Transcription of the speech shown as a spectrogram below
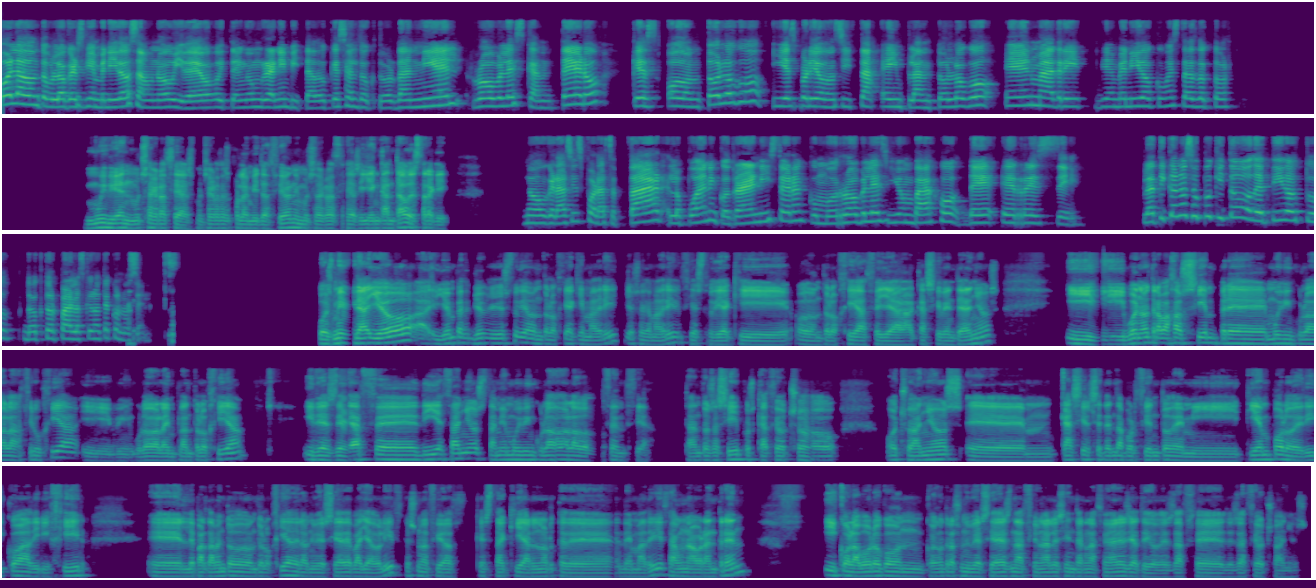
Hola odontobloggers, bienvenidos a un nuevo video. Hoy tengo un gran invitado que es el doctor Daniel Robles Cantero, que es odontólogo y es periodoncista e implantólogo en Madrid. Bienvenido, ¿cómo estás, doctor? Muy bien, muchas gracias. Muchas gracias por la invitación y muchas gracias y encantado de estar aquí. No, gracias por aceptar. Lo pueden encontrar en Instagram como robles-drc. Platícanos un poquito de ti, doctor, para los que no te conocen. Pues mira, yo, ah, yo, yo, yo, estudié odontología aquí en Madrid, yo soy de Madrid y estudié aquí odontología hace ya casi 20 años. Y, bueno, he trabajado siempre muy vinculado a la cirugía y vinculado a la implantología. Y desde hace 10 años también muy vinculado a la docencia. Tanto es así, pues que hace 8, años eh, casi el 70% de mi tiempo lo dedico a dirigir el Departamento de Odontología de la Universidad de Valladolid, que es una ciudad que está aquí al norte de, Madrid, a una hora en tren, y colaboro con, con, otras universidades nacionales e internacionales, ya te digo, desde hace, desde hace ocho años.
